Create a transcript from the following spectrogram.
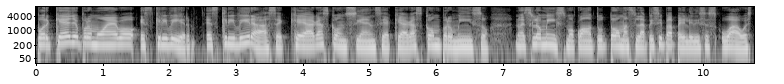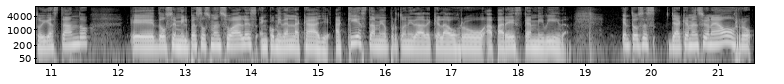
¿Por qué yo promuevo escribir? Escribir hace que hagas conciencia, que hagas compromiso no es lo mismo cuando tú tomas lápiz y papel y dices, wow, estoy gastando 12 eh, mil pesos mensuales en comida en la calle. Aquí está mi oportunidad de que el ahorro aparezca en mi vida. Entonces, ya que mencioné ahorro,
